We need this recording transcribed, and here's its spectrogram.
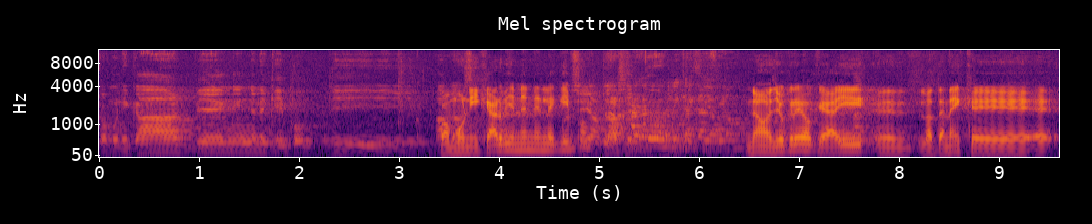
comunicar bien en el equipo y... Comunicar bien en el equipo. Sí, hablarse. No, yo creo que ahí eh, lo tenéis que eh,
